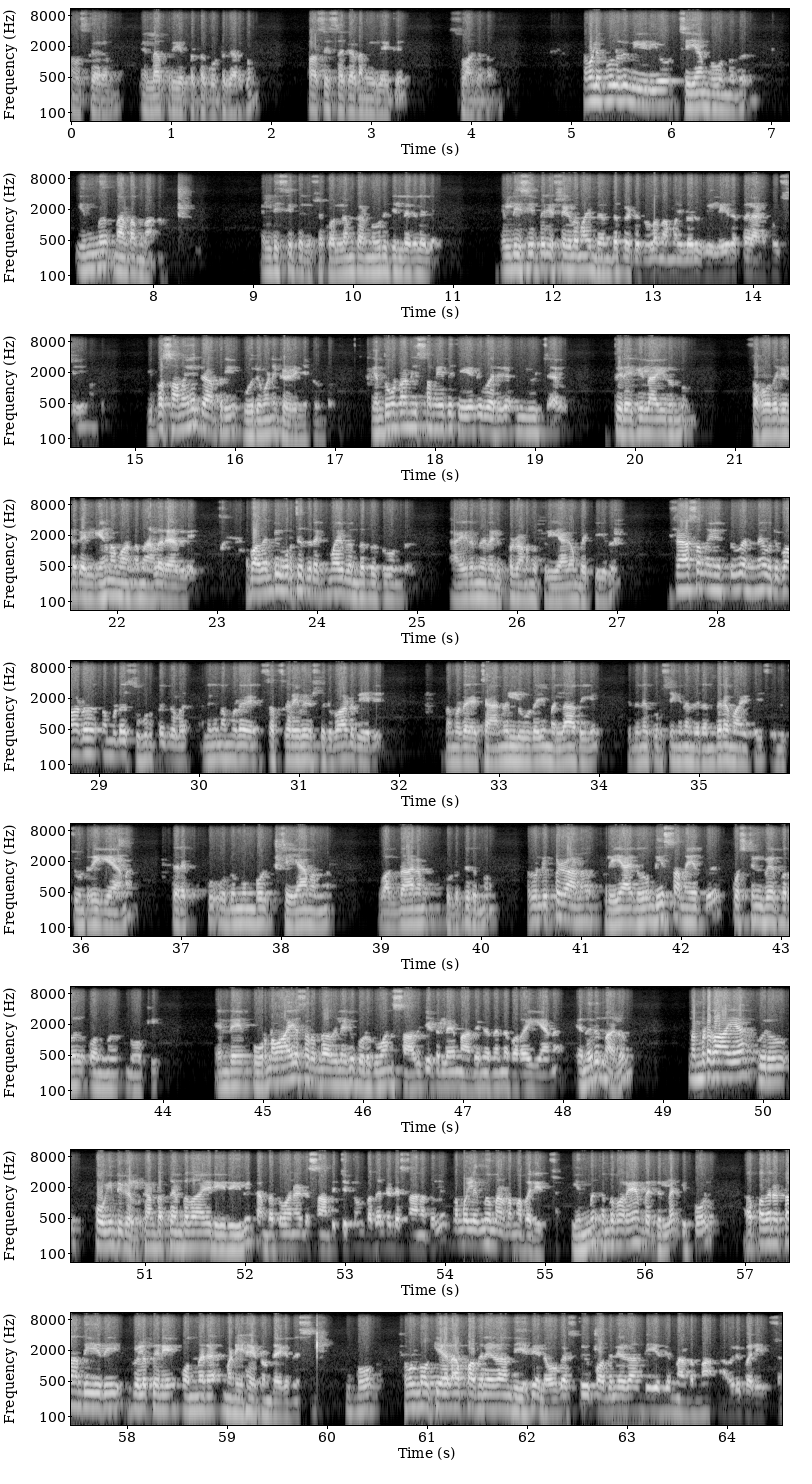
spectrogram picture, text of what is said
നമസ്കാരം. എല്ലാ പ്രിയപ്പെട്ട കൂട്ടുകാർക്കും ഫാസിസ് അക്കാഡമിയിലേക്ക് സ്വാഗതം. നമ്മളിപ്പോൾ ഒരു വീഡിയോ ചെയ്യാൻ പോകുന്നത് ഇന്ന് നടന്ന എൽ ഡി സി പരീക്ഷ കൊല്ലം കണ്ണൂർ ജില്ലകളിൽ എൽ ഡി സി പരീക്ഷകളുമായി ബന്ധപ്പെട്ടിട്ടുള്ള നമ്മളുടെ ഒരു വിലയിരുത്തലാണ് ഇപ്പോൾ ചെയ്യുന്നത് ഇപ്പൊ സമയം രാത്രി ഒരു മണി കഴിഞ്ഞിട്ടുണ്ട്. എന്തുകൊണ്ടാണ് ഈ സമയത്ത് ചെയ്യേണ്ടി വരിക എന്ന് ചോദിച്ചാൽ തിരക്കിലായിരുന്നു. സഹോദരിയുടെ കല്യാണമാണ് നാളെ രാവിലെ. അപ്പൊ അതിന്റെ കുറച്ച് തിരക്കുമായി ബന്ധപ്പെട്ടുകൊണ്ട് ആയിരുന്നതിനാൽ ഇപ്പോഴാണെന്ന് ഫ്രീ ആകാൻ പറ്റിയത്. പക്ഷെ ആ സമയത്ത് തന്നെ ഒരുപാട് നമ്മുടെ സുഹൃത്തുക്കൾ അല്ലെങ്കിൽ നമ്മുടെ സബ്സ്ക്രൈബേഴ്സ് ഒരുപാട് പേര് നമ്മുടെ ചാനലിലൂടെയും അല്ലാതെയും ഇതിനെക്കുറിച്ച് ഇങ്ങനെ നിരന്തരമായിട്ട് ചോദിച്ചുകൊണ്ടിരിക്കുകയാണ്. തിരക്ക് ഒതുങ്ങുമ്പോൾ ചെയ്യാമെന്ന് വാഗ്ദാനം കൊടുത്തിരുന്നു. അതുകൊണ്ട് ഇപ്പോഴാണ് ഫ്രീ ആയതുകൊണ്ട് ഈ സമയത്ത് ക്വസ്റ്റ്യൻ പേപ്പർ ഒന്ന് നോക്കി. എന്റെ പൂർണമായ ശ്രദ്ധ അതിലേക്ക് കൊടുക്കുവാൻ സാധിച്ചിട്ടില്ല എന്ന് ആദ്യമേ തന്നെ പറയുകയാണ്. എന്നിരുന്നാലും നമ്മുടേതായ ഒരു പോയിന്റുകൾ കണ്ടെത്തേണ്ടതായ രീതിയിൽ കണ്ടെത്തുവാനായിട്ട് സാധിച്ചിട്ടുണ്ട് അതിന്റെ അടിസ്ഥാനത്തിൽ നമ്മൾ ഇന്ന് നടന്ന പരീക്ഷ. ഇന്ന് എന്ന് പറയാൻ പറ്റില്ല. ഇപ്പോൾ പതിനെട്ടാം തീയതി വെളുപ്പിന് ഒന്നര മണിയായിട്ടുണ്ട് ഏകദേശം. ഇപ്പോ നമ്മൾ നോക്കിയാൽ ആ പതിനേഴാം തീയതി ഓഗസ്റ്റ് പതിനേഴാം തീയതി നടന്ന ഒരു പരീക്ഷ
